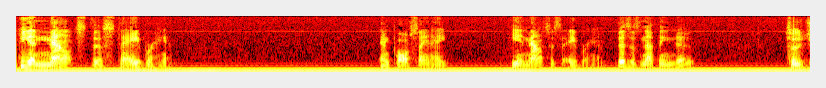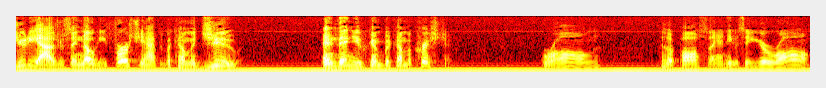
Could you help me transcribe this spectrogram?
He announced this to Abraham. And Paul's saying, hey, he announced this to Abraham. This is nothing new. So the Judaizers say, no, he first you have to become a Jew. And then you can become a Christian. Wrong. That's what Paul's saying. He would say, you're wrong.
